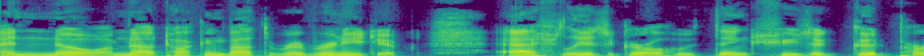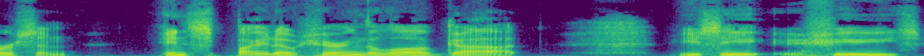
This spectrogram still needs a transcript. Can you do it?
And no, I'm not talking about the river in Egypt. Ashley is a girl who thinks she's a good person, in spite of sharing the law of God. You see, she's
